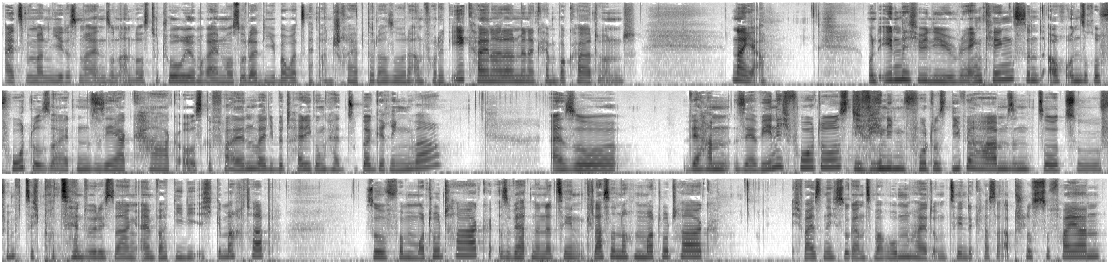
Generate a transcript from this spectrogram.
als wenn man jedes Mal in so ein anderes Tutorium rein muss oder die über WhatsApp anschreibt oder so. Da antwortet eh keiner dann, wenn er keinen Bock hat. Und naja. Und ähnlich wie die Rankings sind auch unsere Fotoseiten sehr karg ausgefallen, weil die Beteiligung halt super gering war. Also wir haben sehr wenig Fotos. Die wenigen Fotos, die wir haben, sind so zu 50 Prozent, würde ich sagen, einfach die, die ich gemacht habe. So vom Mottotag. Also wir hatten in der 10. Klasse noch einen Mottotag. Ich weiß nicht so ganz warum, halt um 10. Klasse Abschluss zu feiern.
